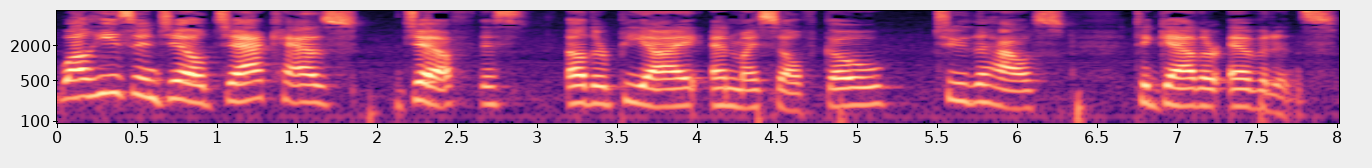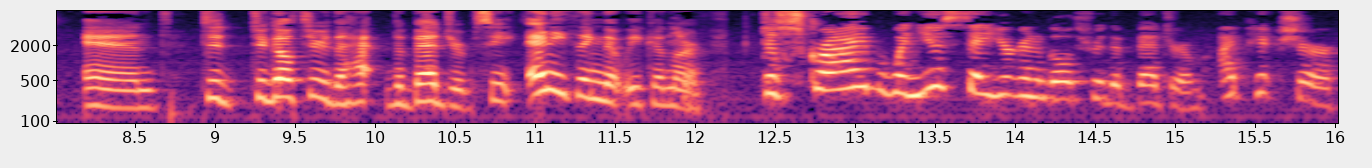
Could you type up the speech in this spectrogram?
While he's in jail, Jack has Jeff, this other PI, and myself go to the house to gather evidence and to, to go through the the bedroom, see anything that we can learn. Describe when you say you're going to go through the bedroom. I picture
